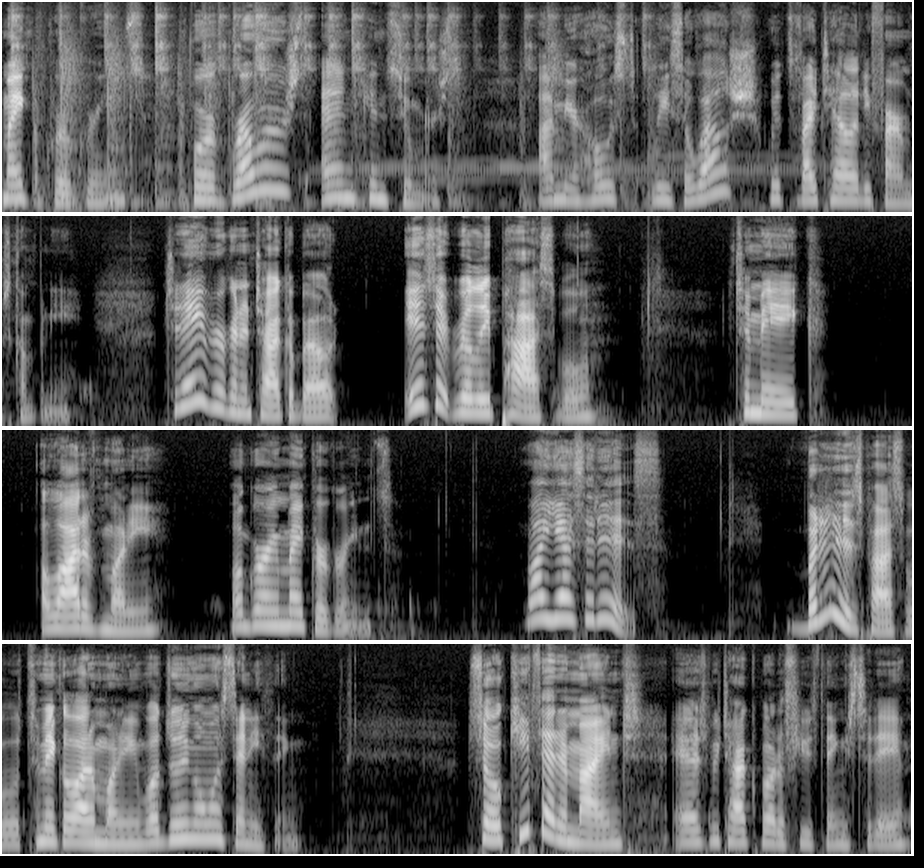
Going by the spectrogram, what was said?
Microgreens for growers and consumers. I'm your host, Lisa Welsh with Vitality Farms Company. Today we're going to talk about is it really possible to make a lot of money while growing microgreens? Well, yes, it is. But it is possible to make a lot of money while doing almost anything. So keep that in mind as we talk about a few things today.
